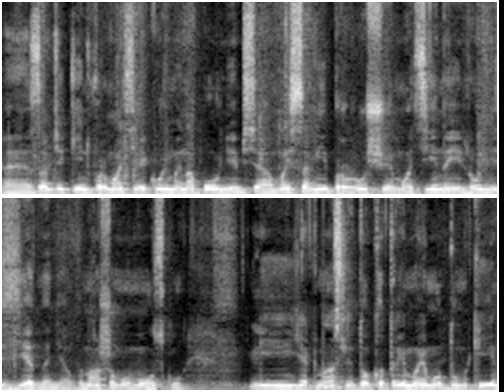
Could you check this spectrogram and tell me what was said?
е, завдяки інформації, якою ми наповнюємося, ми самі пророщуємо ці нейронні з'єднання в нашому мозку. І як наслідок отримуємо думки,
